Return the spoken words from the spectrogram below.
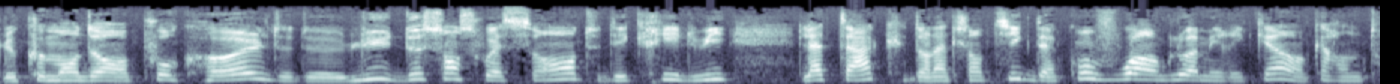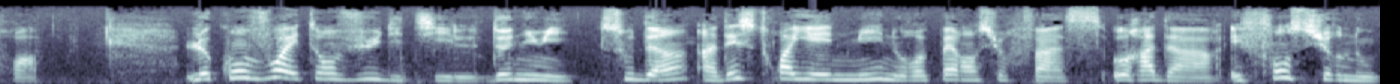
Le commandant Purkhold de l'U-260 décrit, lui, l'attaque dans l'Atlantique d'un convoi anglo-américain en 43. Le convoi est en vue, dit-il, de nuit. Soudain, un destroyer ennemi nous repère en surface, au radar, et fonce sur nous.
